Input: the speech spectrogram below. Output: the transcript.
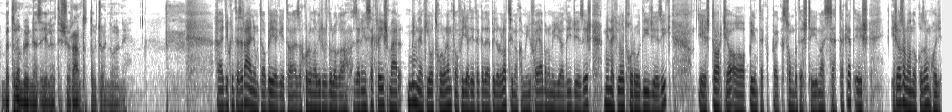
be tudom lőni az élőt, és rám tudtok joinolni. Egyébként ez rányomta a bélyegét, ez a koronavírus dolog a zenészekre is, már mindenki otthonról, nem tudom, figyeltétek de például Lacinak a műfajában, ami ugye a DJ-zés, mindenki otthonról DJ-zik, és tartja a péntek meg szombatesti nagy szetteket, és és azon gondolkozom, hogy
